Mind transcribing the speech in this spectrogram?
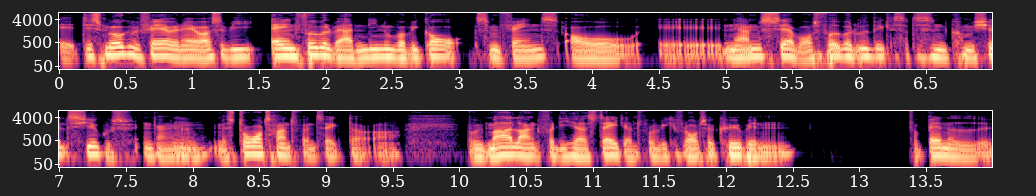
Øh, det smukke ved Færøerne er jo også, at vi er i en fodboldverden lige nu, hvor vi går som fans og øh, nærmest ser vores fodbold udvikle sig til sådan en kommersiel cirkus en gang mm. med store transferindtægter, og hvor vi er meget langt fra de her stadions, hvor vi kan få lov til at købe en forbandet øh,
